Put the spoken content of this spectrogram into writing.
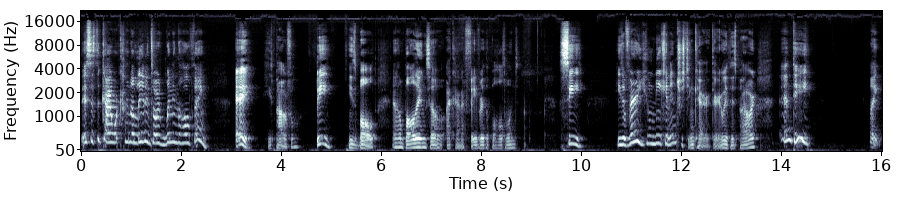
This is the guy we're kind of leaning toward winning the whole thing. A, he's powerful. B, he's bald. And I'm balding, so I kind of favor the bald ones. C, he's a very unique and interesting character with his power. And D, like,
